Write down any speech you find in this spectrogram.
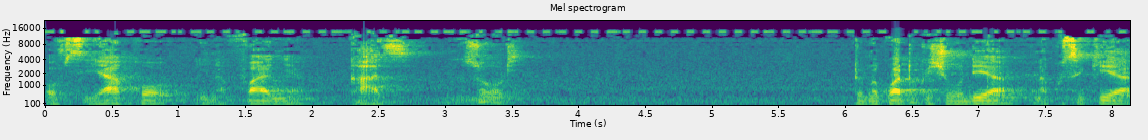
ofisi yako inafanya kazi nzuri. Tumekuwa tukishuhudia na kusikia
